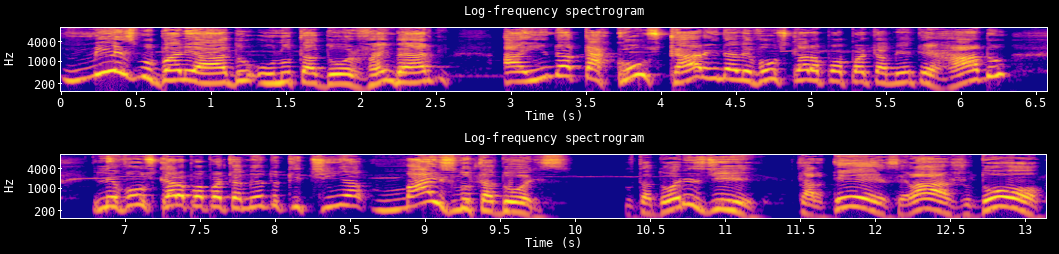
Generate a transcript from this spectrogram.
Mesmo baleado, o lutador Weinberg ainda atacou os caras, ainda levou os caras para o apartamento errado e levou os caras para o apartamento que tinha mais lutadores. Lutadores de karatê, sei lá, judô.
